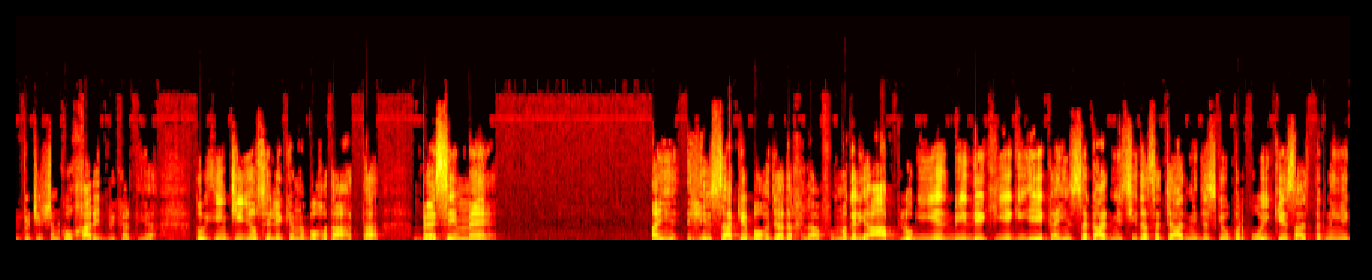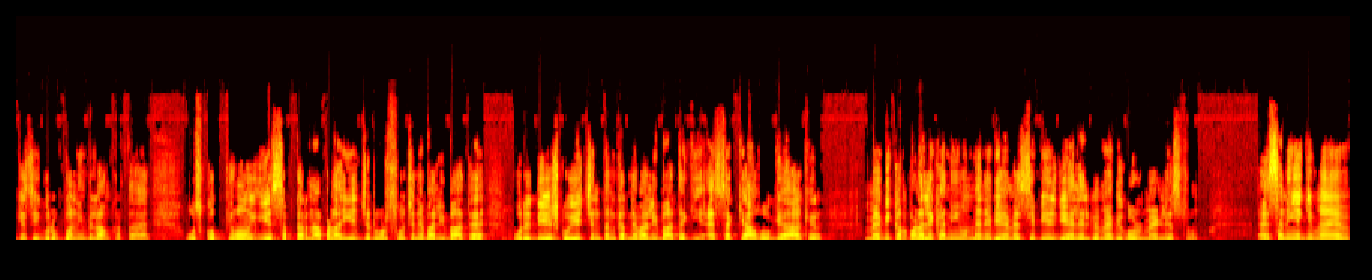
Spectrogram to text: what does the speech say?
पिटिशन को खारिज भी कर दिया। तो इन चीज़ों से लेकर मैं बहुत आहत था। वैसे मैं हिंसा के बहुत ज़्यादा खिलाफ हूँ। मगर ये आप लोग ये भी देखिए कि एक अहिंसक आदमी, सीधा सच्चा आदमी जिसके ऊपर कोई केस आज तक नहीं है, किसी ग्रुप को नहीं बिलोंग करता है, उसको क्यों ये सब करना पड़ा? ये ज़रूर सोचने वाली बात है, पूरे देश को ये चिंतन करने वाली बात है कि ऐसा क्या हो गया आखिर। मैं भी कम पढ़ा लिखा नहीं हूँ, मैंने भी M S C P H D L L मैं भी गोल्ड मेडलिस्ट हूँ। ऐसा नहीं है कि मैं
